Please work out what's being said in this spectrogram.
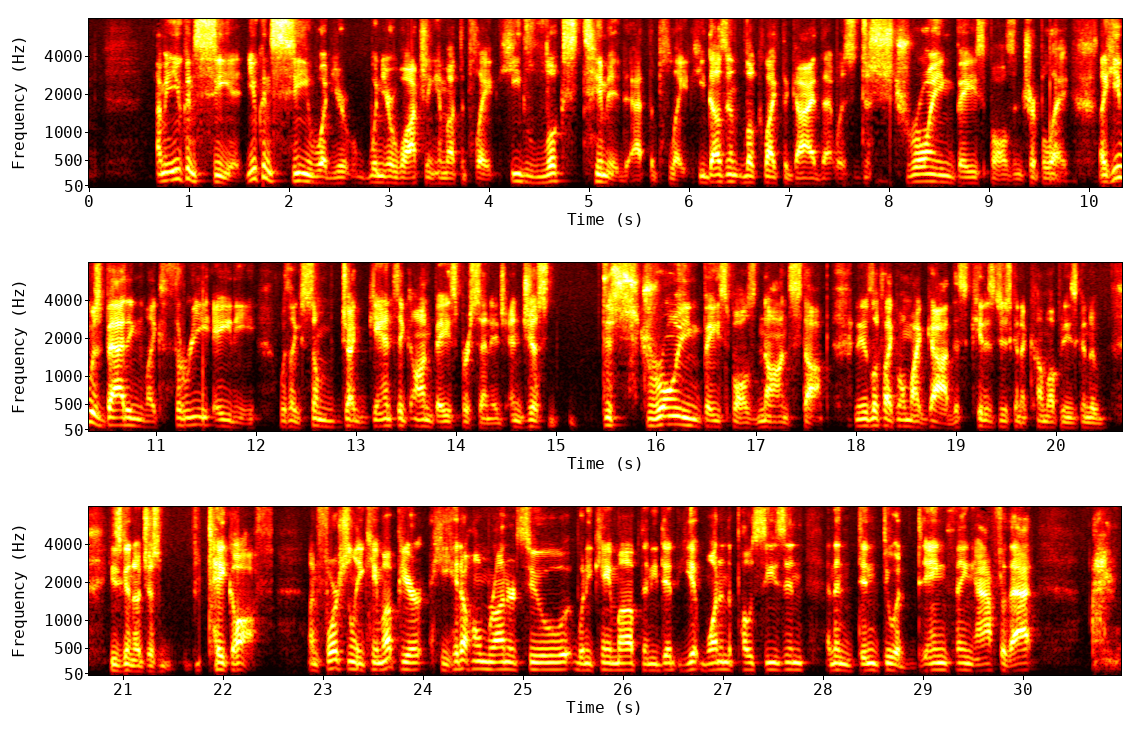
I mean, you can see it. You can see what you're when you're watching him at the plate. He looks timid at the plate. He doesn't look like the guy that was destroying baseballs in AAA. Like he was batting like 380 with like some gigantic on base percentage and just destroying baseballs nonstop. And it looked like, oh my god, this kid is just going to come up and he's going to he's going to just take off. Unfortunately, he came up here. He hit a home run or two when he came up. Then he did he hit one in the postseason, and then didn't do a dang thing after that. I,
